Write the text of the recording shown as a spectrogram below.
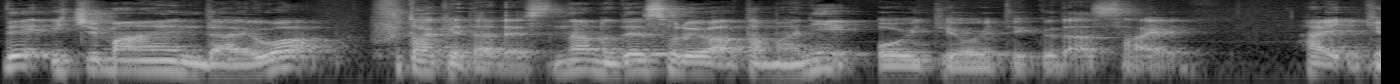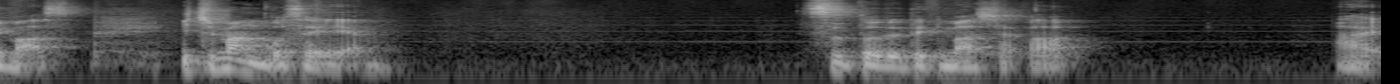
で1万円台は2桁です。なのでそれを頭に置いておいてください。はいいきます。1万5000円。スッと出てきましたか？はい。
